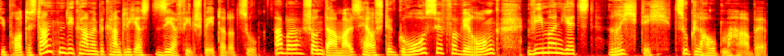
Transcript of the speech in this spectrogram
Die Protestanten, die kamen bekanntlich erst sehr viel später dazu. Aber schon damals herrschte große Verwirrung, wie man jetzt richtig zu glauben habe.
